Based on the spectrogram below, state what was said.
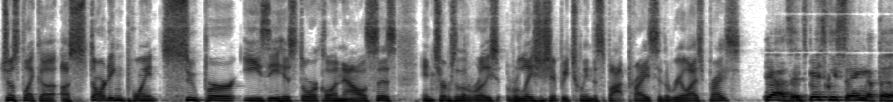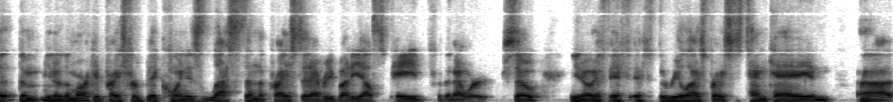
just like a, a starting point, super easy historical analysis in terms of the relationship between the spot price and the realized price? Yeah, it's, it's basically saying that the the you know the market price for Bitcoin is less than the price that everybody else paid for the network. So you know, if if if the realized price is 10k and uh,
